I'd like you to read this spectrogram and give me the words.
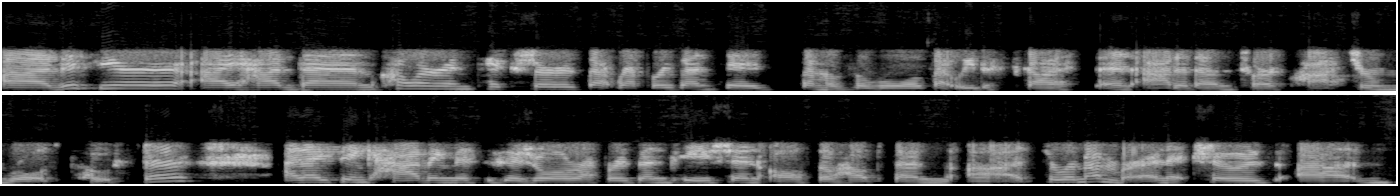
uh, this year, I had them color in pictures that represented some of the rules that we discussed and added them to our classroom rules poster. And I think having this visual representation also helps them uh, to remember, and it shows um,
